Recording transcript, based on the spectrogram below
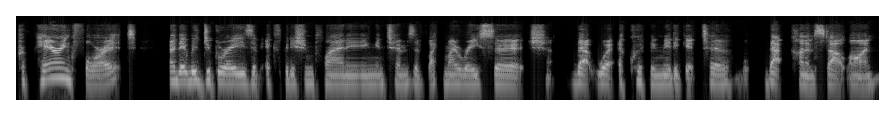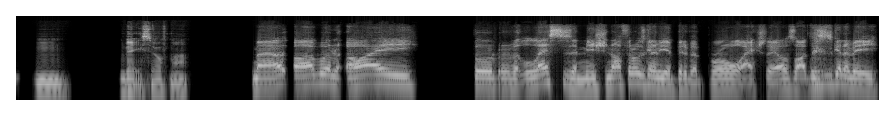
preparing for it, and there were degrees of expedition planning in terms of like my research that were equipping me to get to that kind of start line. Mm. About yourself, Mark. Mate, I, I would I thought of it less as a mission. I thought it was going to be a bit of a brawl. Actually, I was like, this is going to be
